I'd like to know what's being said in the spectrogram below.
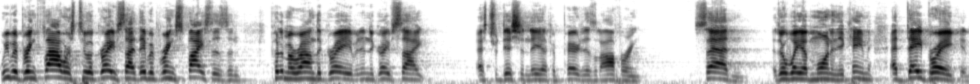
we would bring flowers to a gravesite, they would bring spices and put them around the grave and in the gravesite. As tradition, they had prepared it as an offering. Saddened at their way of mourning, they came at daybreak and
